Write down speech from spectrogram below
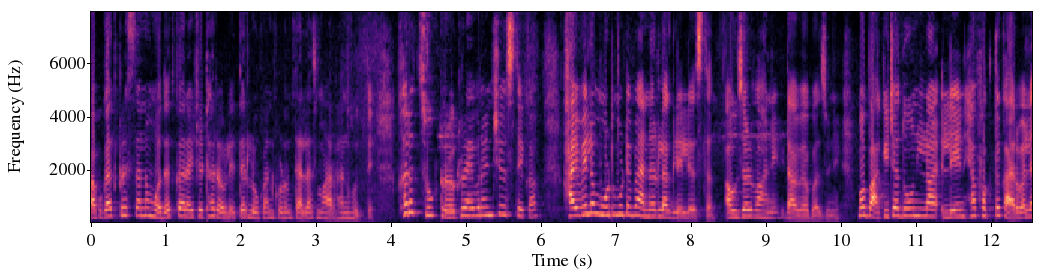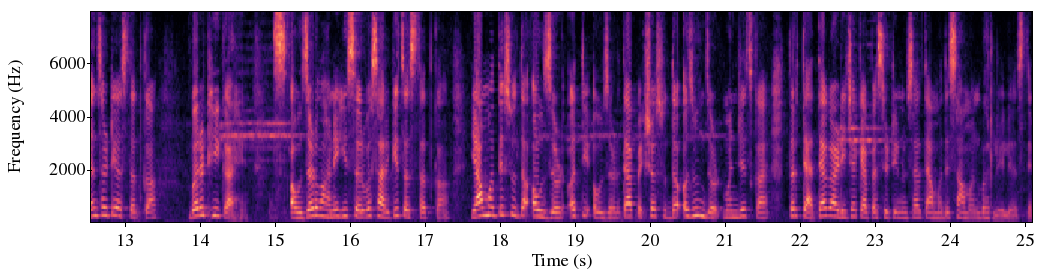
अपघातग्रस्तांना मदत करायचे ठरवले तर लोकांकडून त्यालाच मारहाण होते. खरंच चूक ट्रक ड्रायव्हरांची असते का? हायवेला मोठमोठे बॅनर लागलेले असतात. अवजड वाहने डाव्या बाजूने. मग बाकीच्या दोन ला लेन ह्या फक्त कारवाल्यांसाठी असतात का? बरं ठीक आहे. अवजड वाहने ही सर्व सारखीच असतात का? यामध्ये सुद्धा अवजड अति अवजड त्यापेक्षा सुद्धा अजून जड म्हणजेच काय? तर त्या त्या गाडीच्या कॅपॅसिटीनुसार त्यामध्ये सामान भरलेले असते.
